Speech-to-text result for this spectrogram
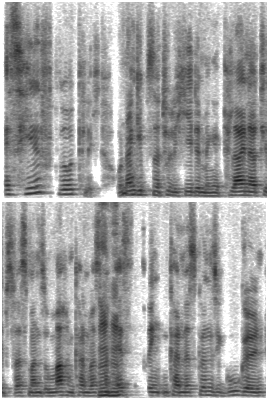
Es hilft wirklich. Und dann gibt es natürlich jede Menge kleiner Tipps, was man so machen kann, was mhm. man essen, trinken kann. Das können Sie googeln.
